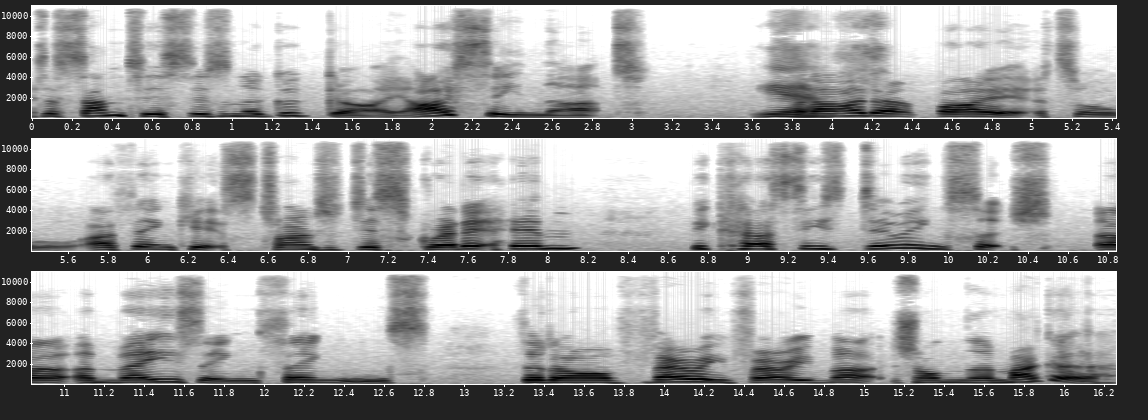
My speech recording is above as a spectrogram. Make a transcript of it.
DeSantis isn't a good guy? I've seen that. And I don't buy it at all. I think it's trying to discredit him because he's doing such uh, amazing things that are very, very much on the MAGA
